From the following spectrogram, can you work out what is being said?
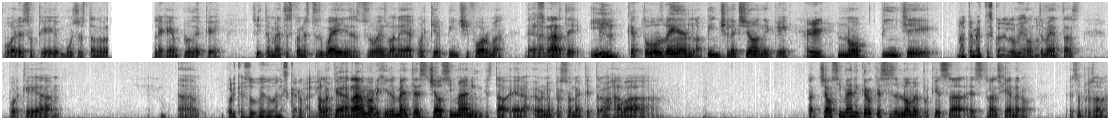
por eso que muchos están dando el ejemplo de que si te metes con estos güeyes, estos güeyes van a hallar cualquier pinche forma de agarrarte y que todos vean la pinche lección de que no pinche No te metes con el gobierno. no te metas porque ah, ah, Porque esos güeyes van a escarbar. a lo que agarraron originalmente es Chelsea Manning, que estaba, era, era una persona que trabajaba. a Chelsea Manning creo que ese es el nombre porque es, ah, es transgénero, esa persona.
